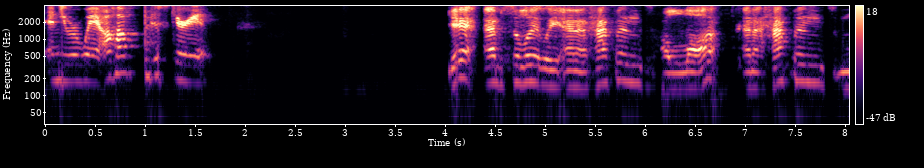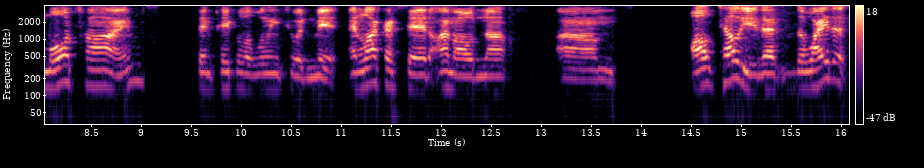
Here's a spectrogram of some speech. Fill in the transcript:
and you were way off i'm just curious yeah absolutely and it happens a lot and it happens more times than people are willing to admit and like i said i'm old enough um, i'll tell you that the way that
